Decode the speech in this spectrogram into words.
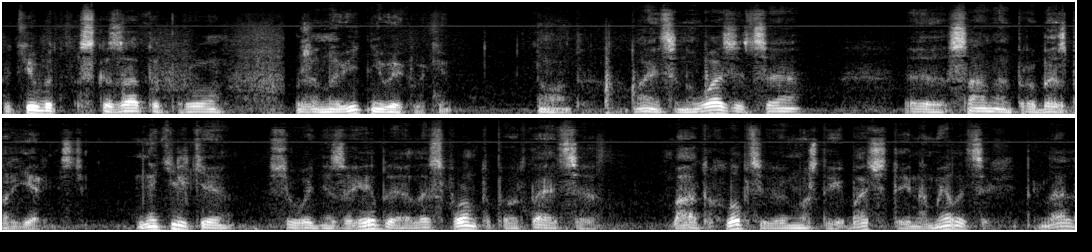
Хотів би сказати про вже новітні виклики. От. Мається на увазі це е, саме про безбар'єрність. Не тільки сьогодні загиблі, але з фронту повертається багато хлопців, ви можете їх бачити і на милицях, і так далі,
